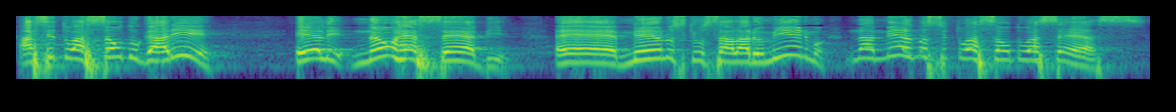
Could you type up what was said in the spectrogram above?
A situação do Gari, ele não recebe é, menos que o salário mínimo na mesma situação do ACS.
